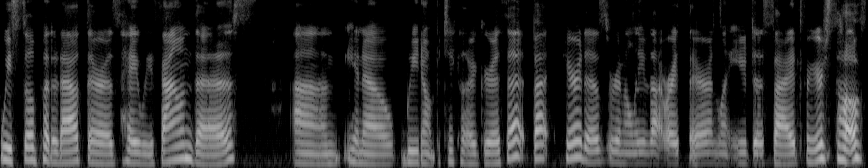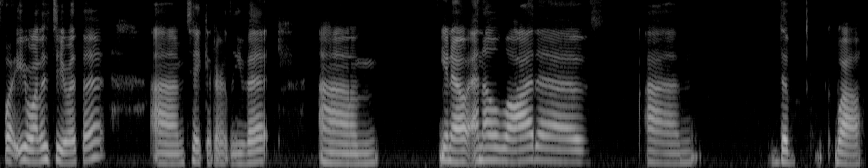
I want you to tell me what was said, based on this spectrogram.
we still put it out there as, hey, we found this. Um, you know, we don't particularly agree with it, but here it is. We're going to leave that right there and let you decide for yourself what you want to do with it. Um, take it or leave it. Um, you know, and a lot of um, the, well,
